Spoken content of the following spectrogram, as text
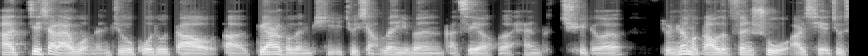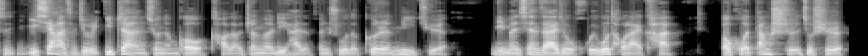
啊，接下来我们就过渡到呃第二个问题，就想问一问 Garcia 和 Hank 取得就是那么高的分数，而且就是一下子就是一战就能够考到这么厉害的分数的个人秘诀，你们现在就回过头来看，包括当时就是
